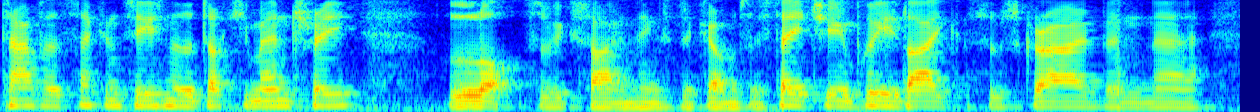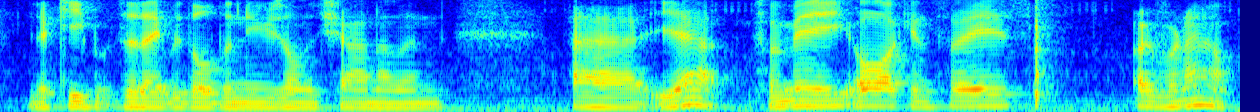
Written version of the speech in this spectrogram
time for the second season of the documentary. Lots of exciting things to come. So stay tuned. Please like, subscribe, and uh, you know keep up to date with all the news on the channel and uh, yeah, for me, all I can say is over and out.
